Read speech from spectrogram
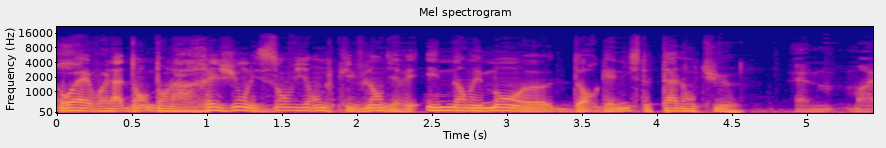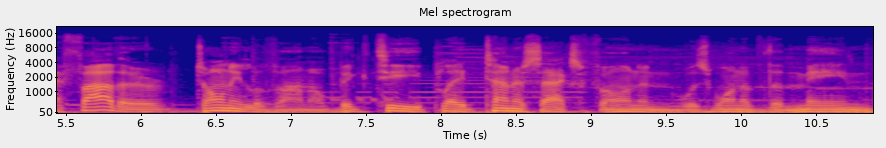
Ouais, voilà, dans, dans la région, les environs de Cleveland, il y avait énormément euh, d'organistes talentueux. And my father, Tony Lovano, Big T, played tenor saxophone and was one of the main.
